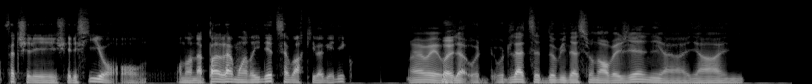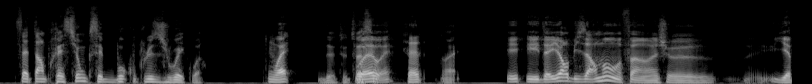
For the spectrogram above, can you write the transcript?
en fait, chez les, chez les filles, on n'en a pas la moindre idée de savoir qui va gagner. Quoi. Ouais, ouais, Au-delà, de cette domination norvégienne, il y a, y a cette impression que c'est beaucoup plus joué, quoi. Ouais. De toute façon. Ouais, ouais. Et, et d'ailleurs, bizarrement, enfin, je, il n'y a,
